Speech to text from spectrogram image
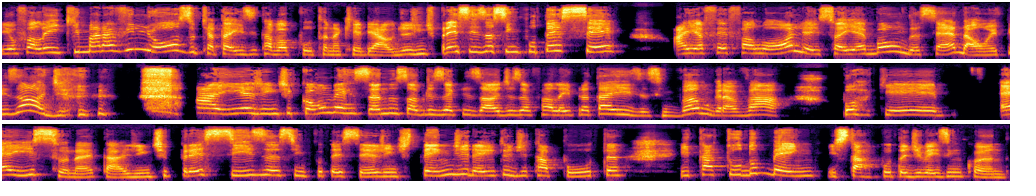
E eu falei, que maravilhoso que a Thaís estava puta naquele áudio. A gente precisa se emputecer. Aí a Fê falou: olha, isso aí é bom, você é dar um episódio. Aí a gente conversando sobre os episódios, eu falei pra Thaís assim: vamos gravar? Porque é isso, né, tá? A gente precisa se emputecer, a gente tem direito de estar tá puta e tá tudo bem estar puta de vez em quando.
